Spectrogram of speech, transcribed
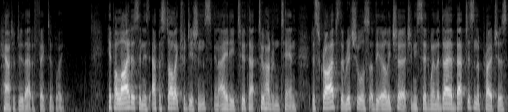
how to do that effectively. Hippolytus, in his apostolic traditions in AD 210, describes the rituals of the early church. And he said, When the day of baptism approaches,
